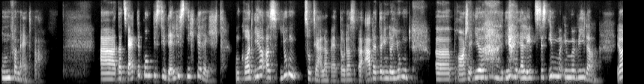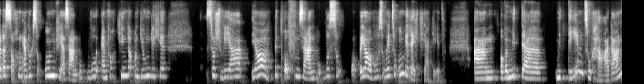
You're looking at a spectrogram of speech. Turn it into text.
unvermeidbar. Äh, der zweite Punkt ist, die Welt ist nicht gerecht. Und gerade ihr als Jugendsozialarbeiter oder als Arbeiter in der Jugendbranche, äh, ihr, ihr erlebt das immer, immer wieder. Ja, dass Sachen einfach so unfair sind, wo, wo einfach Kinder und Jugendliche so schwer ja, betroffen sind, wo es so, ja, halt so ungerecht hergeht. Ähm, aber mit, der, mit dem zu hadern,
